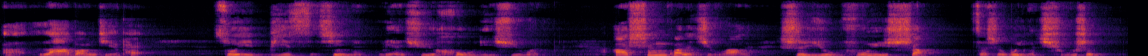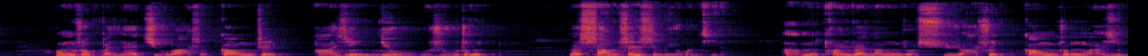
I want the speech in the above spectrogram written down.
啊拉帮结派，所以彼此信任，免去厚礼虚文。而升卦的九卦呢，是有福于上，则是为了求生。我们说本来九卦是刚正而应六五柔中，那上升是没有问题的。啊，我们的团传当中叫序而顺，刚中而应，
